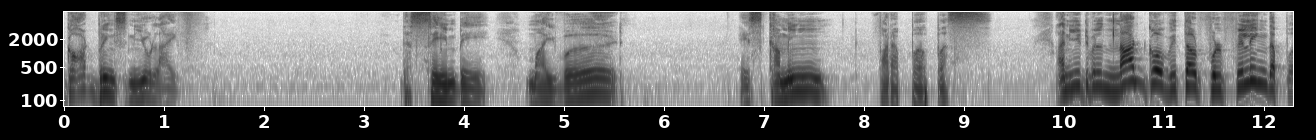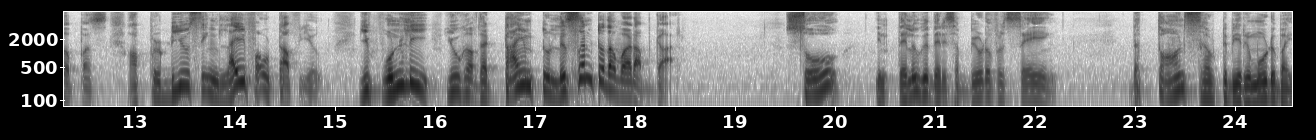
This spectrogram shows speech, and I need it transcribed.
God brings new life. The same way, my word is coming for a purpose. And it will not go without fulfilling the purpose of producing life out of you if only you have the time to listen to the word of God. So, in Telugu, there is a beautiful saying the thorns have to be removed by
